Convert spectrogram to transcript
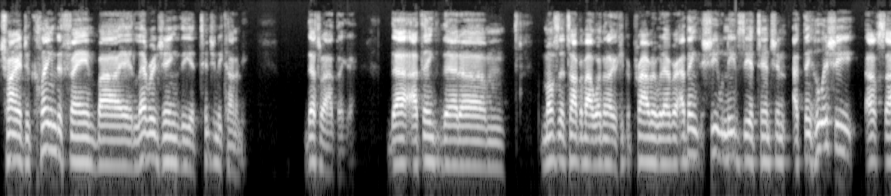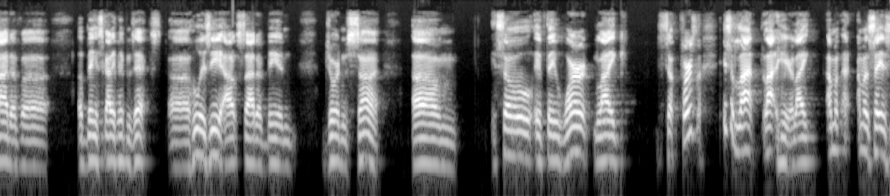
trying to cling to fame by leveraging the attention economy. That's what I think. That I think that um, most of the talk about whether or not to keep it private or whatever. I think she needs the attention. I think who is she outside of uh of being Scottie Pippen's ex? Uh, who is he outside of being Jordan's son? Um, so if they weren't like, so first, it's a lot, lot here. Like I'm, gonna- I'm gonna say this,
